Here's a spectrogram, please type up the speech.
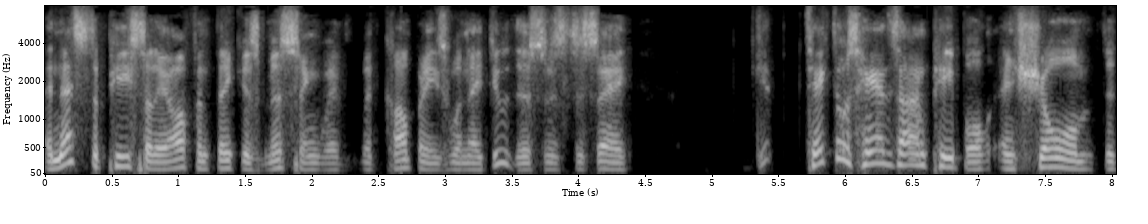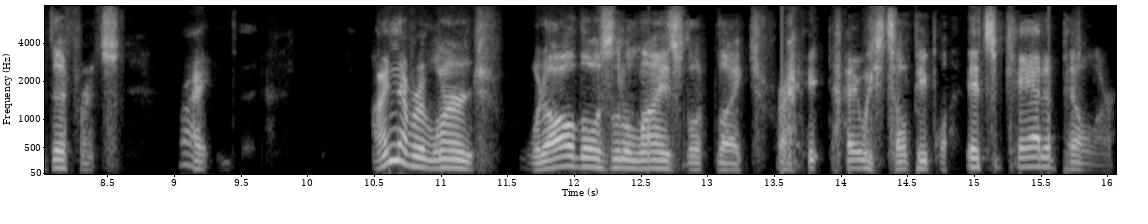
and that's the piece that I often think is missing with, with companies when they do this, is to say, get, take those hands-on people and show them the difference, right? I never learned what all those little lines looked like, right? I always tell people it's a caterpillar?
